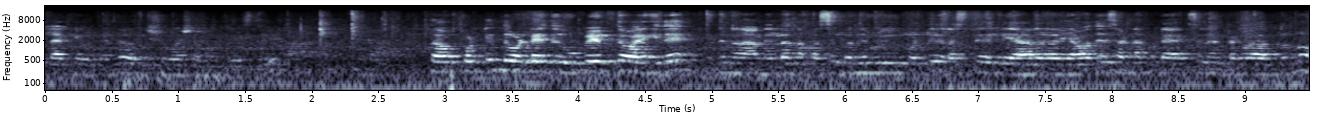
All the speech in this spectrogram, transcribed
ಇಲಾಖೆ ವತಿಯಿಂದ ಅವರಿಗೆ ಶುಭಾಶಯವನ್ನು ತಿಳಿಸ್ತೀವಿ. ತಾವು ಕೊಟ್ಟಿದ್ದು ಒಳ್ಳೆಯದು, ಉಪಯುಕ್ತವಾಗಿದೆ. ಇದನ್ನು ನಾನೆಲ್ಲ ನಮ್ಮ ಸಿಬ್ಬಂದಿಗಳಿಗೂ ಕೊಟ್ಟು ರಸ್ತೆಯಲ್ಲಿ ಯಾರ, ಯಾವುದೇ ಸಣ್ಣ ಪುಟ್ಟ ಆಕ್ಸಿಡೆಂಟ್ಗಳಾದ್ರೂ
